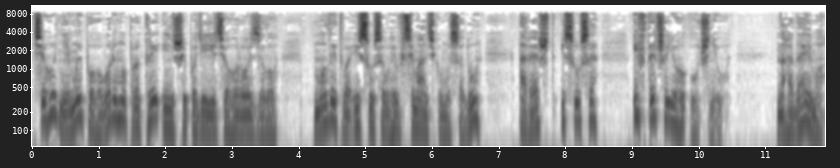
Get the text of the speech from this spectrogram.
Сьогодні ми поговоримо про три інші події цього розділу: молитва Ісуса в Гевсиманському саду, арешт Ісуса і втеча Його учнів. Нагадаємо,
